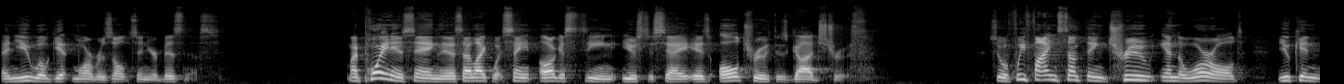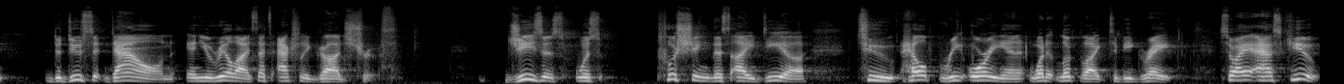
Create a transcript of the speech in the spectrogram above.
and you will get more results in your business. My point is saying this, I like what St. Augustine used to say is all truth is God's truth. So if we find something true in the world, you can deduce it down and you realize that's actually God's truth. Jesus was pushing this idea to help reorient what it looked like to be great. So I ask you,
